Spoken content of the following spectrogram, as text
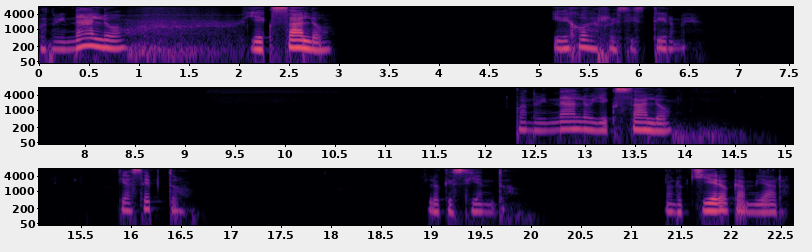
Cuando inhalo y exhalo y dejo de resistirme. Cuando inhalo y exhalo y acepto lo que siento. No lo quiero cambiar.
